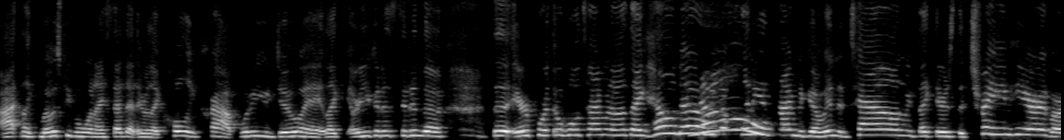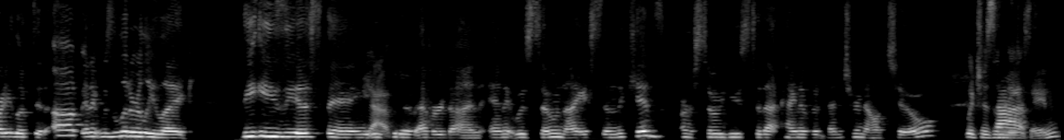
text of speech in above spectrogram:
I like most people when I said that they were like, "Holy crap, what are you doing? Like, are you going to sit in the the airport the whole time?" And I was like, "Hell no, no. we have plenty of time to go into town. We like, there's the train here. I've already looked it up, and it was literally like." The easiest thing yeah. we could have ever done. And it was so nice. And the kids are so used to that kind of adventure now too. Which is that, amazing.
